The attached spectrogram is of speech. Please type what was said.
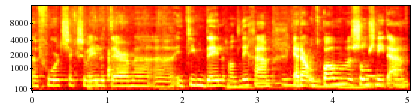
voert. Seksuele termen, intieme delen van het lichaam. Ja, daar ontkomen we soms niet aan.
